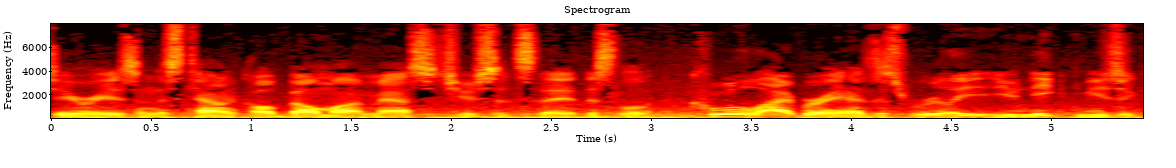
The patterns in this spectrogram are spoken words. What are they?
series in this town called Belmont, Massachusetts. They, this little, cool library has this really unique music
